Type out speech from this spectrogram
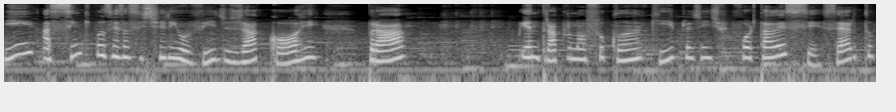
E assim que vocês assistirem o vídeo, já corre pra entrar pro nosso clã aqui pra gente fortalecer, certo?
